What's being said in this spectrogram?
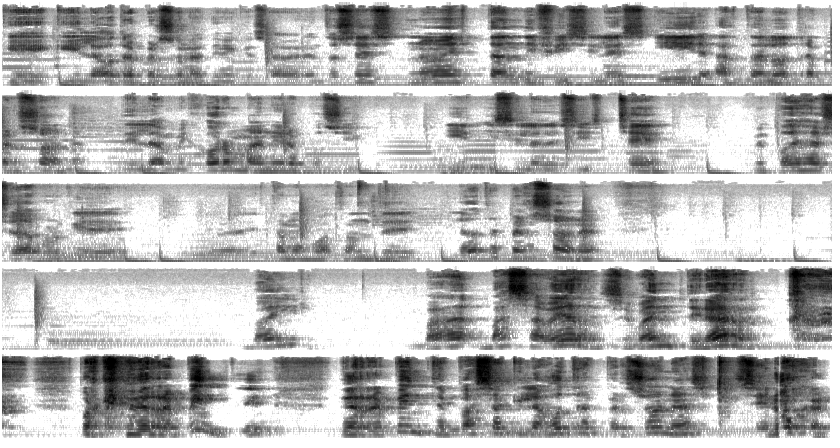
que, que la otra persona tiene que saber. Entonces, no es tan difícil, es ir hasta la otra persona de la mejor manera posible. Ir y se le decís, che, ¿me podés ayudar porque eh, estamos bastante... La otra persona va a ir, va, va a saber, se va a enterar. Porque de repente, de repente pasa que las otras personas se enojan.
